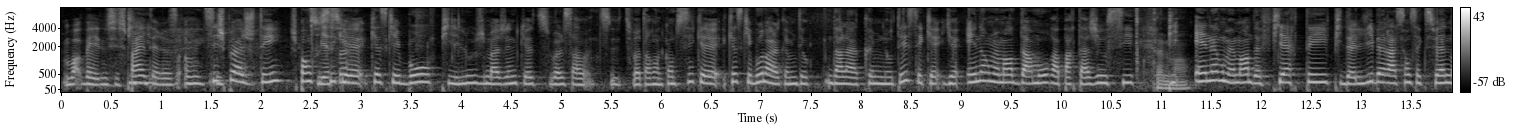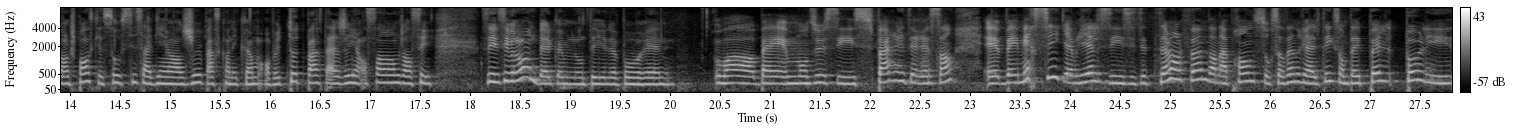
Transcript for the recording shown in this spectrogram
Bon, ben, c'est super Puis, intéressant. Oui. Si je peux ajouter, je pense Bien aussi sûr. que qu'est-ce qui est beau, puis Lou, j'imagine que tu vas le savoir, tu, tu vas t'en rendre compte aussi, que qu'est-ce qui est beau dans la communauté, dans la communauté c'est qu'il y a énormément d'amour à partager aussi, puis énormément de fierté, puis de libération sexuelle. Donc, je pense que ça aussi, ça vient en jeu parce qu'on est comme, on veut tout partager ensemble. Genre, c'est, c'est, c'est vraiment une belle communauté, là, pour vrai. Wow, ben mon Dieu, c'est super intéressant. Euh, ben merci Gabriel, c'était tellement le fun d'en apprendre sur certaines réalités qui sont peut-être pas, pas les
